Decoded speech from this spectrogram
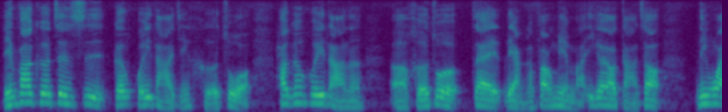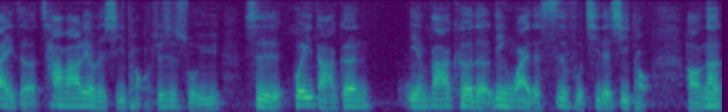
联发科正式跟辉达已经合作，它跟辉达呢，呃，合作在两个方面嘛，一个要打造另外的叉八六的系统，就是属于是辉达跟联发科的另外的伺服器的系统。好，那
